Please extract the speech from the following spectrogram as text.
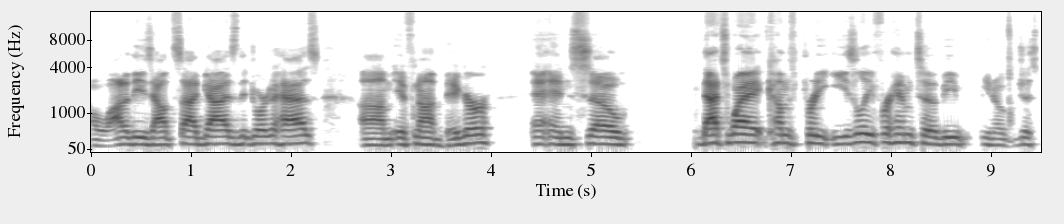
a lot of these outside guys that Georgia has, um, if not bigger. And, and so that's why it comes pretty easily for him to be, you know, just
